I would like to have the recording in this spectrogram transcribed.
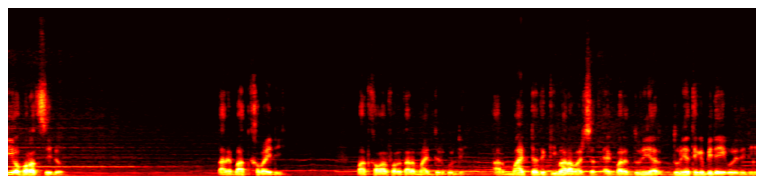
কি অপরাধ ছিল? তারে ভাত খাওয়াইলি ভাত খাওয়ার পরে তারা মারধর করলি। আর মারটাতে কি মারা মারছে একবারে দুনিয়ার, দুনিয়া থেকে বিদায় করে দিলি।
